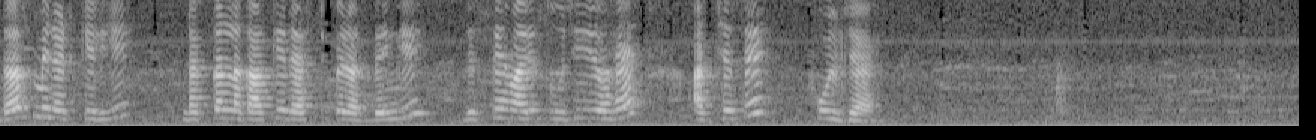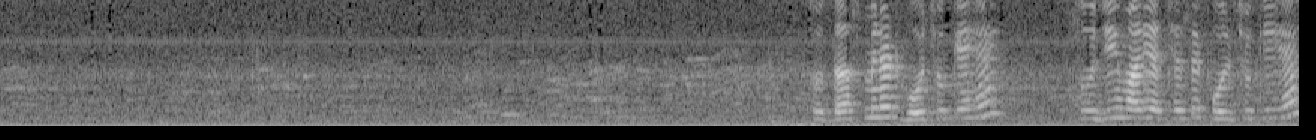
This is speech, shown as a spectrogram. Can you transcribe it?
10 मिनट के लिए ढक्कन लगा के रेस्ट पे रख देंगे, जिससे हमारी सूजी जो है अच्छे से फूल जाए। तो 10 मिनट हो चुके हैं। सूजी हमारी अच्छे से फूल चुकी है।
